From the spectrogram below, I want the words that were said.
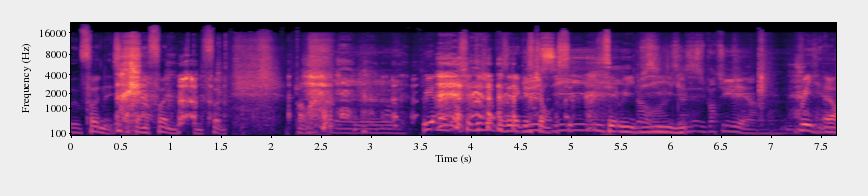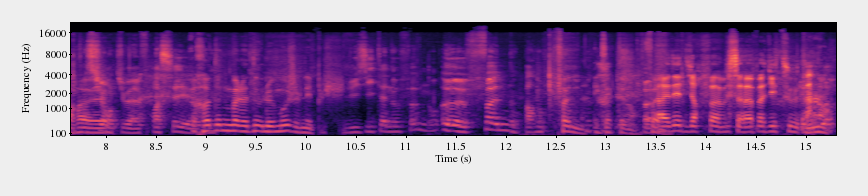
euh, phone, hispanophone, hispanophone. Pardon. Oui, on a- j'ai déjà posé la question. C'est- oui, portugais. hein. Oui, alors. euh, Attention, tu vas froisser. euh, Redonne-moi le, le mot, je ne l'ai plus. Lusitanophobe, non Euh, fun, pardon. Fun, exactement. Fun. Arrêtez de dire femme, ça va pas du tout. Là. Non.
